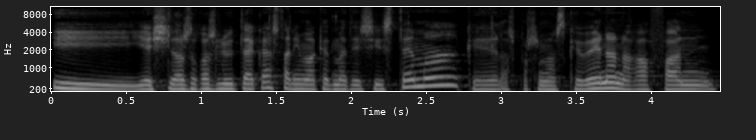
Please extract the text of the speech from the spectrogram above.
I, I així les dues biblioteques tenim aquest mateix sistema, que les persones que venen agafen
